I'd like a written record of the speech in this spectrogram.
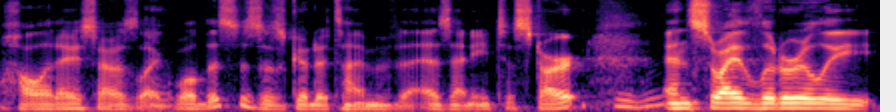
holiday, so I was like, mm. "Well, this is as good a time as any to start." Mm-hmm. And so I literally,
